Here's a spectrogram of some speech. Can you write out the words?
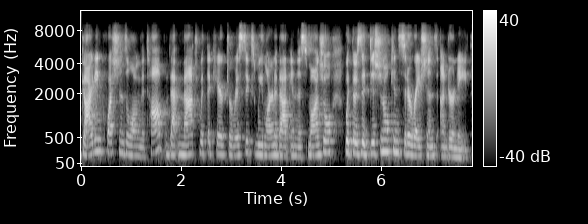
guiding questions along the top that match with the characteristics we learn about in this module with those additional considerations underneath.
